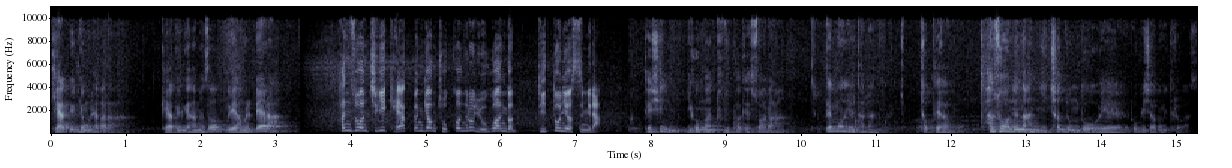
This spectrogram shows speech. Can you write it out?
계약 변경을 해봐라. 계약 변경하면서 외함을 빼라. 한수원 측이 계약 변경 조건으로 요구한 건 뒷돈이었습니다. 대신 이것만 두둑하게 쏴라. 백머니를 달라는 거예요. 접대하고. 한수원에는 한 2천 정도의 로비 자금이 들어갔어요.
